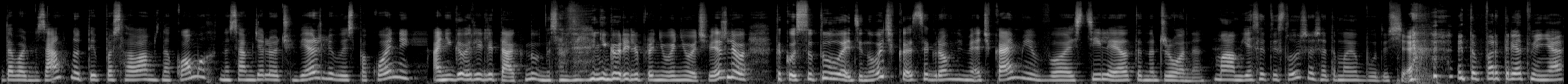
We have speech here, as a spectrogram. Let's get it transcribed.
довольно замкнутый, по словам знакомых, на самом деле очень вежливый и спокойный. Они говорили так, ну, на самом деле, они говорили про него не очень вежливо, такой сутулый одиночка с огромными очками в стиле Элтона Джона. Мам, если ты слушаешь, это мое будущее. Это портрет меня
